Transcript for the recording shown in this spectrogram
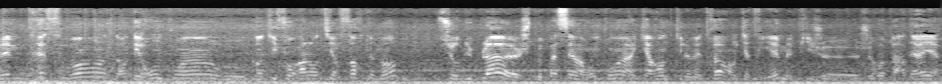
même très souvent dans des ronds-points ou quand il faut ralentir fortement sur du plat je peux passer un rond-point à 40 km h en quatrième et puis je repars derrière.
